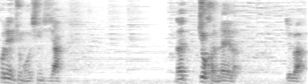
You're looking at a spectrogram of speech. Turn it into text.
后天去某个亲戚家，那就很累了，对吧？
